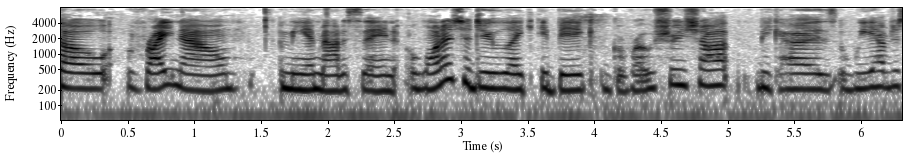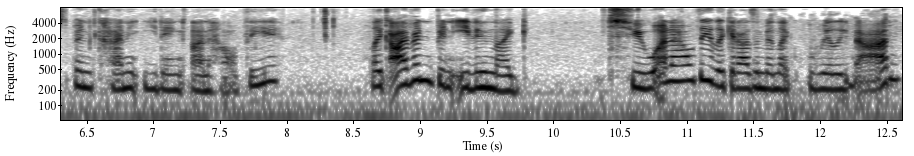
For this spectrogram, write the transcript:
So right now me and Madison wanted to do like a big grocery shop because we have just been kind of eating unhealthy. Like I haven't been eating like too unhealthy, like it hasn't been like really bad.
